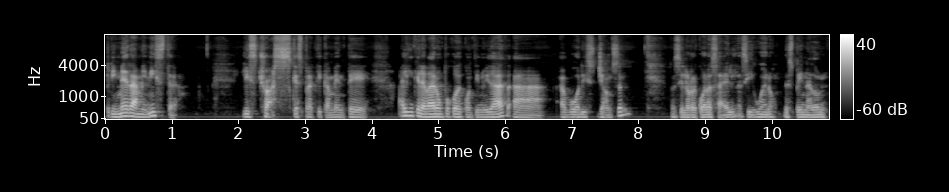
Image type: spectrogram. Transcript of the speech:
primera ministra Liz Truss, que es prácticamente alguien que le va a dar un poco de continuidad a, Boris Johnson. No sé si lo recuerdas a él, así güero, despeinadón,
